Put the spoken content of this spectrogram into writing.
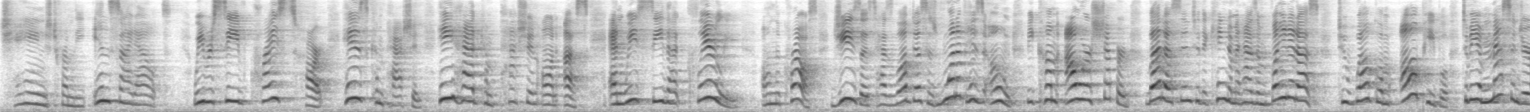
changed from the inside out. We receive Christ's heart, His compassion. He had compassion on us, and we see that clearly on the cross. Jesus has loved us as one of his own, become our shepherd, led us into the kingdom, and has invited us to welcome all people, to be a messenger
